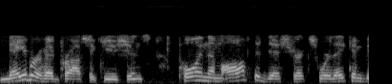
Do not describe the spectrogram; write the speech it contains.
neighborhood prosecutions, pulling them off the districts where they can be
